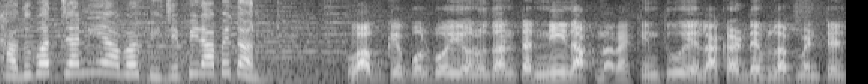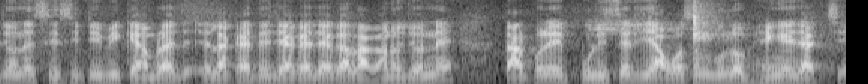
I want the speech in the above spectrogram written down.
সাধুবাদ জানিয়ে আবার বিজেপির আবেদন? ক্লাবকে বলব এই অনুদানটা নিন আপনারা। কিন্তু এলাকার ডেভেলপমেন্টের জন্য সিসিটিভি ক্যামেরা এলাকাতে জায়গা জায়গা লাগানোর জন্য তারপরে এই পুলিশের যে আবাসনগুলো ভেঙে যাচ্ছে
